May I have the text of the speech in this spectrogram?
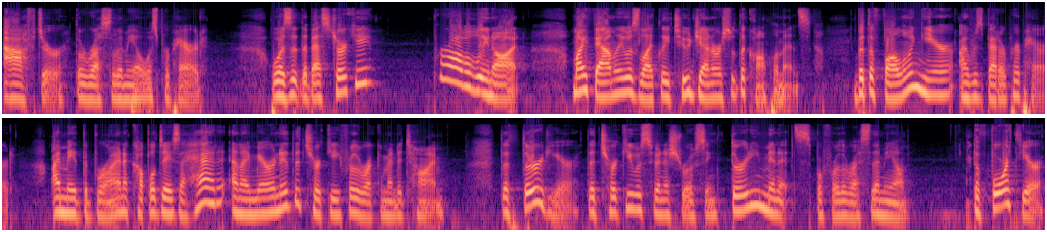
after the rest of the meal was prepared. Was it the best turkey? Probably not. My family was likely too generous with the compliments. But the following year, I was better prepared. I made the brine a couple days ahead and I marinated the turkey for the recommended time. The third year, the turkey was finished roasting 30 minutes before the rest of the meal. The fourth year,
